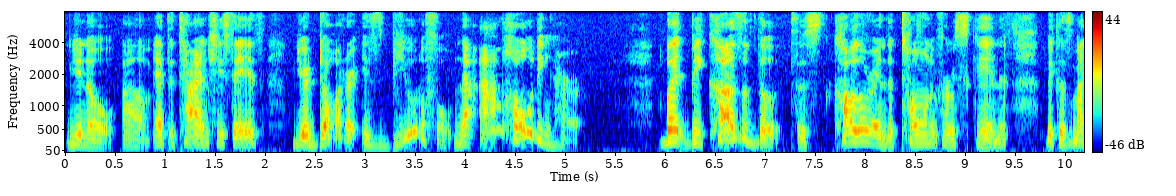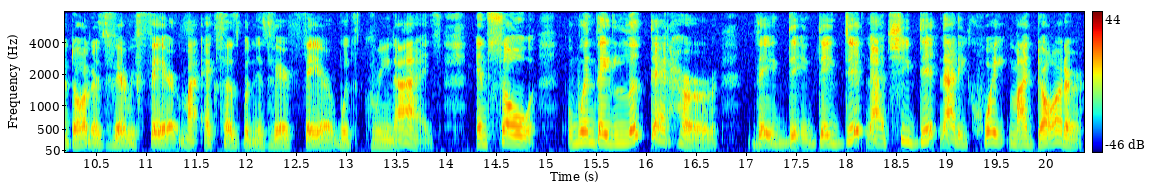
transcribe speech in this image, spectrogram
you know, um, at the time, she says, Your daughter is beautiful. Now I'm holding her. But because of the, the color and the tone of her skin, because my daughter is very fair, my ex husband is very fair with green eyes. And so when they looked at her, they, they, they did not, she did not equate my daughter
